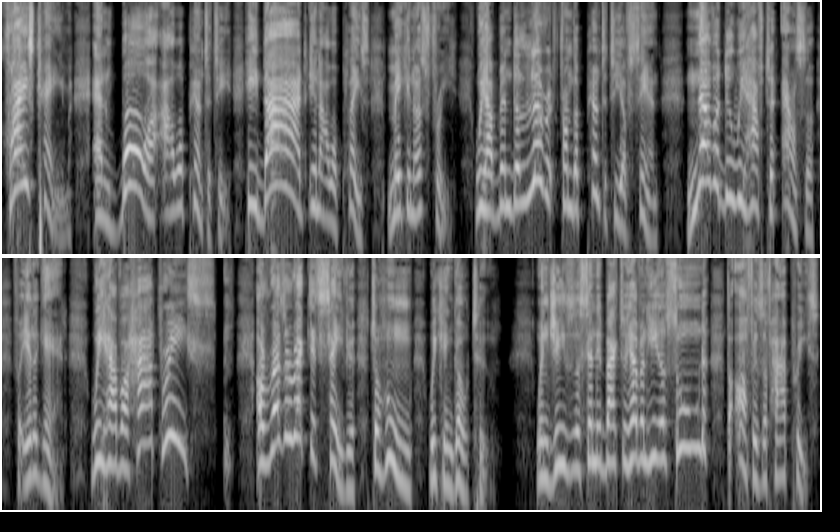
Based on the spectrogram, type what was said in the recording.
Christ came and bore our penalty. He died in our place, making us free. We have been delivered from the penalty of sin. Never do we have to answer for it again. We have a high priest, a resurrected Savior to whom we can go to. When Jesus ascended back to heaven, he assumed the office of high priest.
